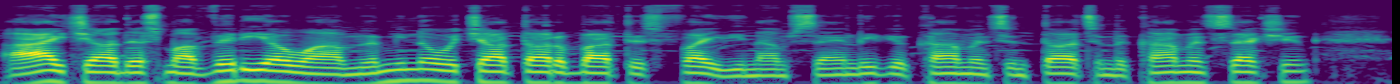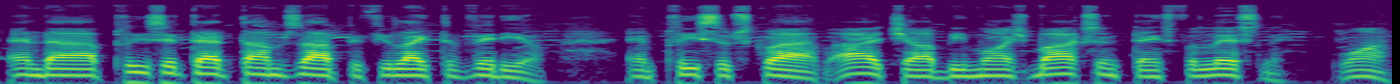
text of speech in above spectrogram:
All right, y'all. That's my video. Um, let me know what y'all thought about this fight. You know what I'm saying? Leave your comments and thoughts in the comment section, and uh, please hit that thumbs up if you like the video, and please subscribe. All right, y'all. Be Marsh Boxing. Thanks for listening. One.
